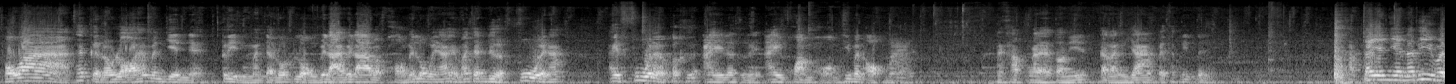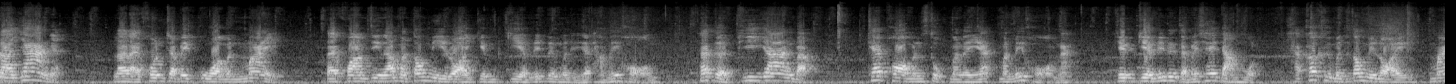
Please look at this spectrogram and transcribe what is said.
เพราะว่าถ้าเกิดเรารอให้มันเย็นเนี่ย กลิ่นมันจะลดลงเวลาเวลาแบบของไม่ลงไปนะเห็นมันจะเดือดฟู่เลยนะไอ้ฟู่เนี่ยก็คือไอระเหยไอความหอมที่มันออกมานะครับแต่ตอนนี้กำลังย่างไปสักนิดหนึ่งครับใจเย็นๆนะพี่เวลาย่างเนี่ย หลายๆ คนจะไปกลัวมันไหม้ แต่ความจริงแล้วมันต้องมีรอยเกรียมๆนิดนึงมันถึงจะทำให้หอม ถ้าเกิดพี่ย่างแบบ แค่พอมันสุกมันอะไรเงี้ย มันไม่หอมนะเกรียมๆนิดนึงแต่ไม่ใช่ดำหมดครับก็คือมันจะต้องมีรอยไหม้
